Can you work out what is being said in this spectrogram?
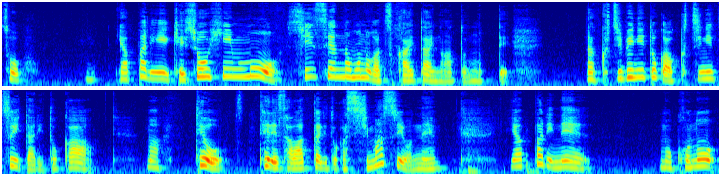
そう。やっぱり化粧品も新鮮なものが使いたいなと思って。なんか口紅とか口についたりとか、まあ手を、手で触ったりとかしますよね。やっぱりね、もうこの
